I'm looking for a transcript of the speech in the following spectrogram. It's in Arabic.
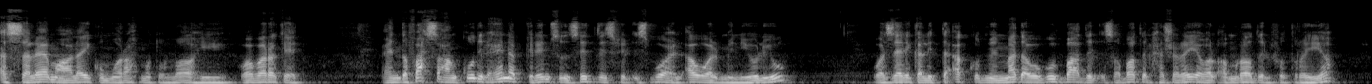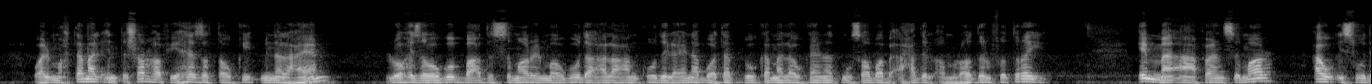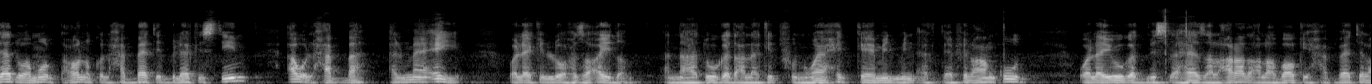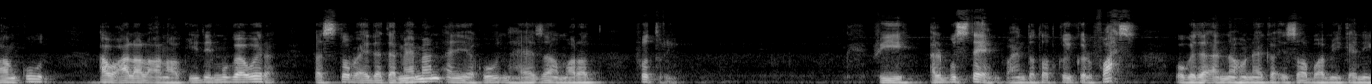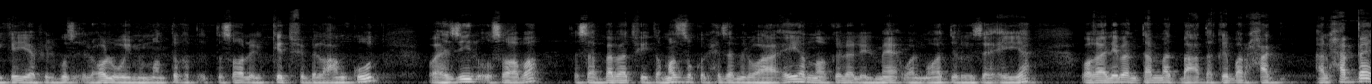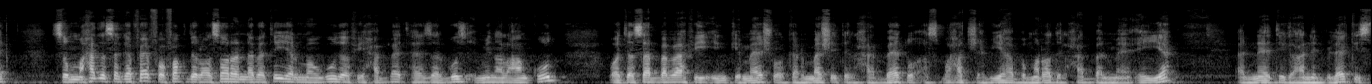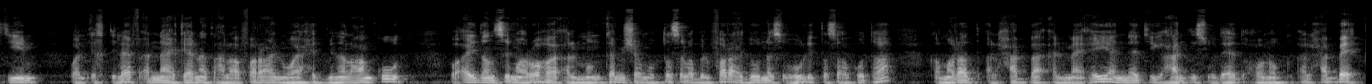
السلام عليكم ورحمة الله وبركاته. عند فحص عنقود العنب كريمسون سيدلس في الأسبوع الأول من يوليو وذلك للتأكد من مدى وجود بعض الإصابات الحشرية والأمراض الفطرية والمحتمل انتشارها في هذا التوقيت من العام لوحظ وجود بعض الثمار الموجودة على عنقود العنب وتبدو كما لو كانت مصابة بأحد الأمراض الفطرية. إما أعفان ثمار أو إسوداد وموت عنق الحبات ال black stem أو الحبة المائية. ولكن لوحظ أيضا أنها توجد على كتف واحد كامل من أكتاف العنقود ولا يوجد مثل هذا العرض على باقي حبات العنقود أو على العناقيد المجاورة. فاستبعد تماما أن يكون هذا مرض فطري. في البستان وعند تدقيق الفحص وجد أن هناك إصابة ميكانيكية في الجزء العلوي من منطقة اتصال الكتف بالعنقود وهذه الإصابة تسببت في تمزق الحزم الوعائية الناقلة للماء والمواد الغذائية وغالبا تمت بعد كبر حجم الحبات. ثم حدث جفاف وفقد العصارة النباتية الموجودة في حبات هذا الجزء من العنقود وتسبب في انكماش وكرمشة الحبات وأصبحت شبيهة بمرض الحبة المائية الناتج عن ال black stem والاختلاف أنها كانت على فرع واحد من العنقود وأيضا ثمارها المنكمشة متصلة بالفرع دون سهولة تساقطها كمرض الحبة المائية الناتج عن إسوداد عنق الحبات.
